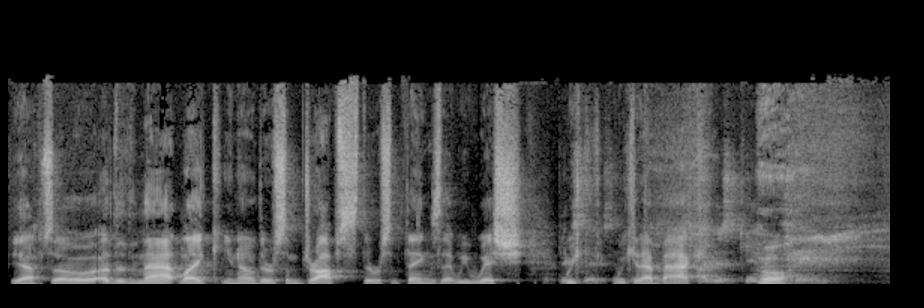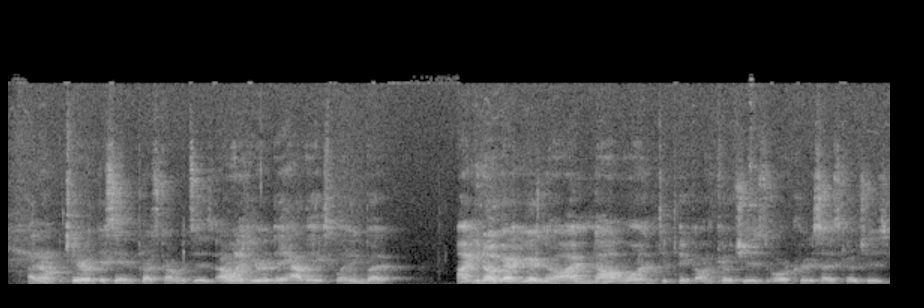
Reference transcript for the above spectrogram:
Yeah. So other than that, like you know, there were some drops. There were some things that we wish we six, we could have back. I just can't understand. I don't care what they say in the press conferences. I want to hear what they how they explain, but I, you know, guys, you guys know I'm not one to pick on coaches or criticize coaches.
